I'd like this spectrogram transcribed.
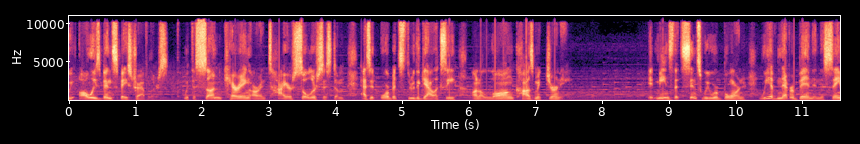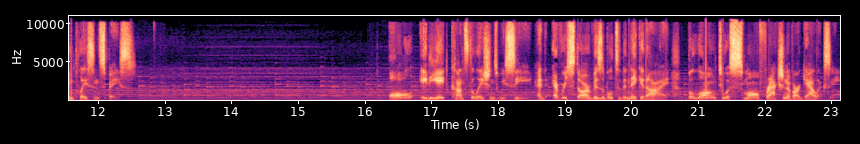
We always been space travelers, with the sun carrying our entire solar system as it orbits through the galaxy on a long cosmic journey. It means that since we were born, we have never been in the same place in space. All 88 constellations we see, and every star visible to the naked eye, belong to a small fraction of our galaxy.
